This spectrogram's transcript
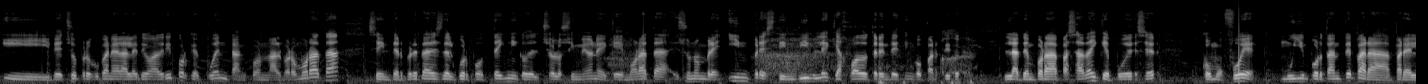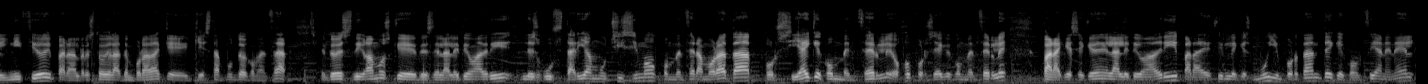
y de hecho preocupan al Atlético de Madrid porque cuentan con Álvaro Morata, se interpreta desde el cuerpo técnico del Cholo Simeone que Morata es un hombre imprescindible, que ha jugado 35 partidos la temporada pasada y que puede ser como fue muy importante para, para, el inicio y para el resto de la temporada que, que, está a punto de comenzar. Entonces, digamos que desde el Atlético de Madrid les gustaría muchísimo convencer a Morata, por si hay que convencerle, ojo, por si hay que convencerle, para que se quede en el Atlético de Madrid, para decirle que es muy importante, que confían en él,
